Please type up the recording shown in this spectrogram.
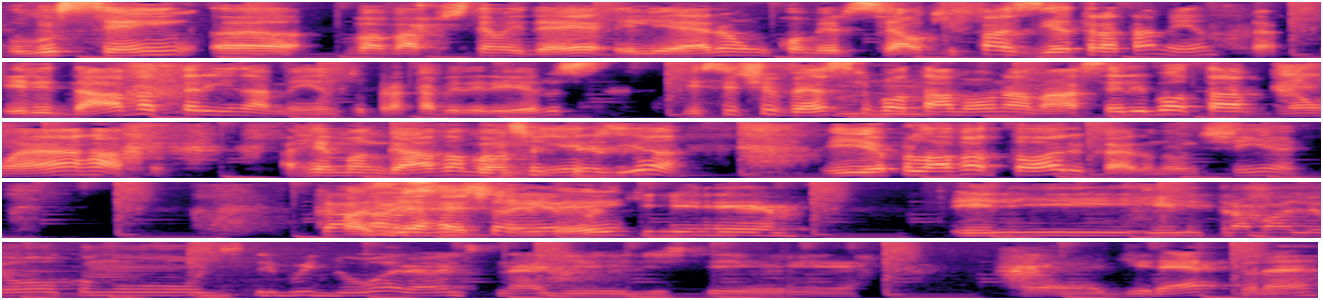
O Lucien, uh, Vavá, pra você ter uma ideia, ele era um comercial que fazia tratamento, cara. Ele dava treinamento para cabeleireiros e se tivesse que Uhum. botar a mão na massa, ele botava. Não é, Rafa? Arremangava a Com mãozinha aqui, ó, e ia pro lavatório, cara. Não tinha. Cara, Fazia mas isso aí é porque ele, ele trabalhou como distribuidor antes, né? De, de ser é, direto, né?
